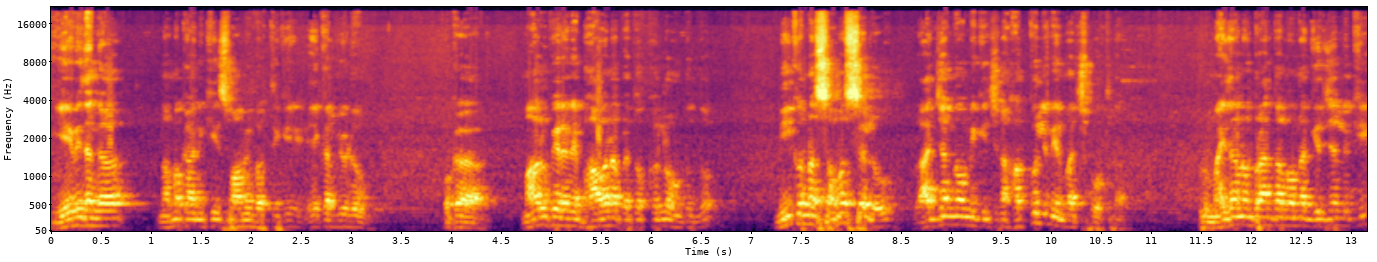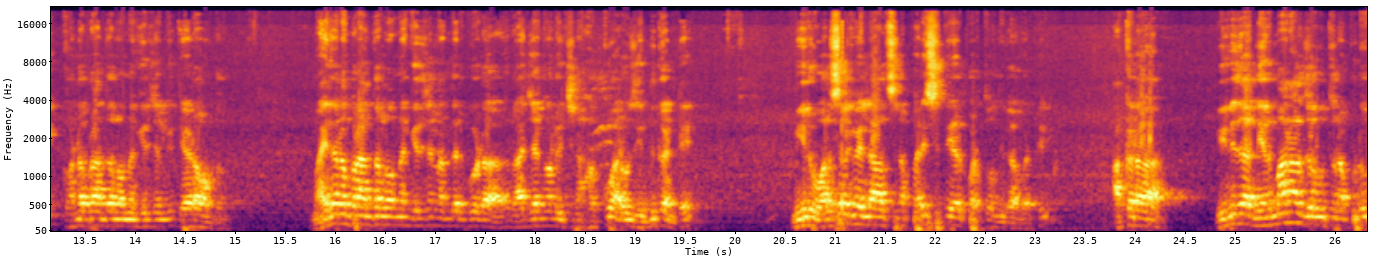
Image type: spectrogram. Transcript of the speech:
ఏ విధంగా నమ్మకానికి స్వామి భక్తికి ఏకవ్యుడు ఒక మారుపేరు అనే భావన ప్రతి ఒక్కరిలో ఉంటుందో మీకున్న సమస్యలు రాజ్యాంగం మీకు ఇచ్చిన హక్కుల్ని మీరు మర్చిపోతున్నారు. ఇప్పుడు మైదానం ప్రాంతాల్లో ఉన్న గిరిజనులకి కొండ ప్రాంతాల్లో ఉన్న గిరిజనులకి తేడా ఉంటుంది. మైదానం ప్రాంతంలో ఉన్న గిరిజనులందరికీ కూడా రాజ్యాంగంలో ఇచ్చిన హక్కు ఆ రోజు ఎందుకంటే మీరు వలసలకు వెళ్ళాల్సిన పరిస్థితి ఏర్పడుతుంది కాబట్టి అక్కడ వివిధ నిర్మాణాలు జరుగుతున్నప్పుడు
